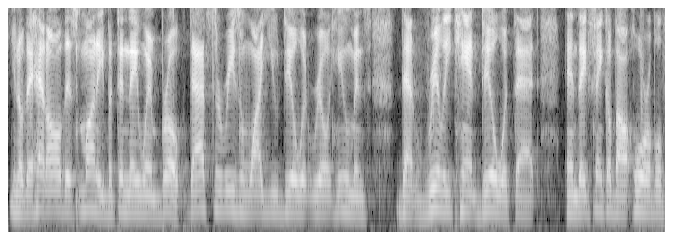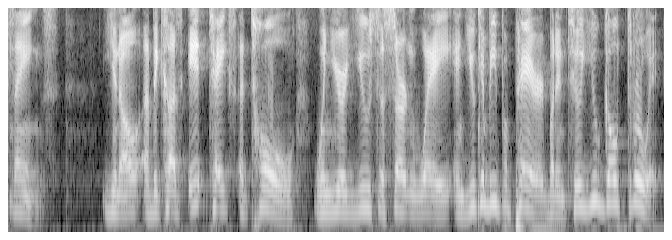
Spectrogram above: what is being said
you know, they had all this money, but then they went broke. That's the reason why you deal with real humans that really can't deal with that and they think about horrible things you know, uh, because it takes a toll when you're used a certain way and you can be prepared, but until you go through it,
